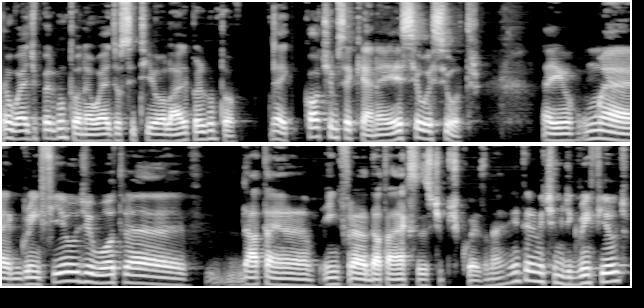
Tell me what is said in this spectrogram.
o Ed perguntou, né? O Ed, o CTO lá, ele perguntou: e aí, qual time você quer, né? Esse ou esse outro? Aí um é Greenfield o outro é Data Infra, Data Access, esse tipo de coisa, né? Entrei no time de Greenfield,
